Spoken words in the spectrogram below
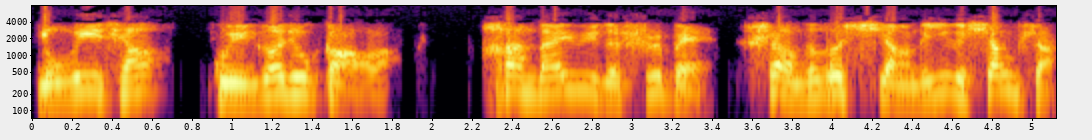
有围墙，规格就高了。汉白玉的石碑上头都镶着一个相片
